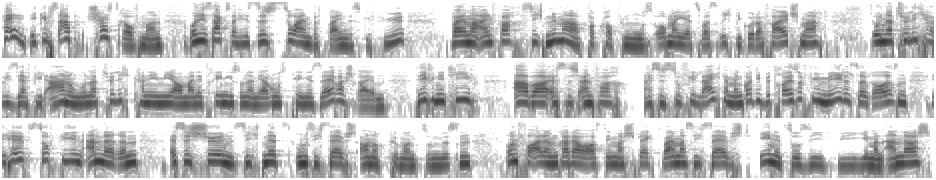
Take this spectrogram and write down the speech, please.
hey, ich geb's ab, scheiß drauf, Mann. Und ich sag's euch, es ist so ein befreiendes Gefühl weil man einfach sich nimmer verkopfen muss, ob man jetzt was richtig oder falsch macht. Und natürlich habe ich sehr viel Ahnung und natürlich kann ich mir auch meine Trainings- und Ernährungspläne selber schreiben. Definitiv. Aber es ist einfach, es ist so viel leichter. Mein Gott, ich betreue so viele Mädels da draußen. Ich helfe so vielen anderen. Es ist schön, sich nicht um sich selbst auch noch kümmern zu müssen. Und vor allem gerade auch aus dem Aspekt, weil man sich selbst eh nicht so sieht wie jemand anders,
